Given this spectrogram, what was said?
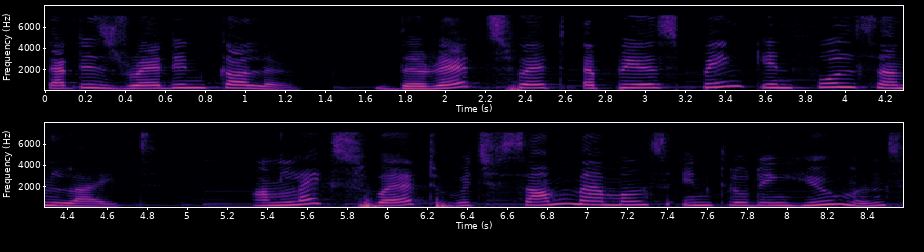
that is red in color. The red sweat appears pink in full sunlight. Unlike sweat, which some mammals including humans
